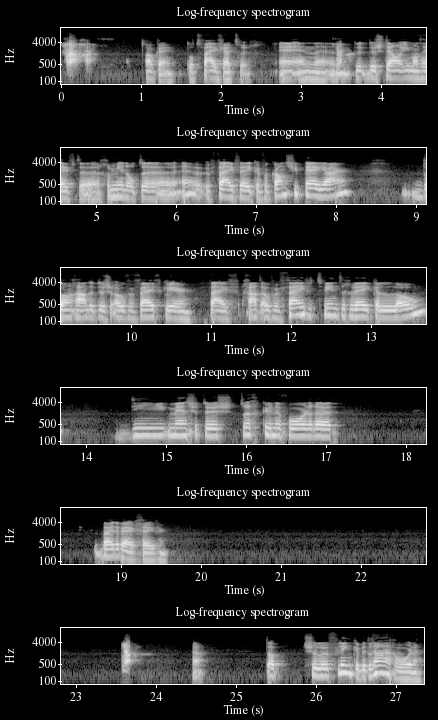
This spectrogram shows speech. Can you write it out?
vragen. Oké, tot vijf jaar terug. En, en dus stel iemand heeft gemiddeld vijf weken vakantie per jaar. Dan gaat het dus over vijf keer vijf, gaat over 25 weken loon. Die mensen dus terug kunnen vorderen bij de werkgever. Ja. Ja. Dat zullen flinke bedragen worden.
